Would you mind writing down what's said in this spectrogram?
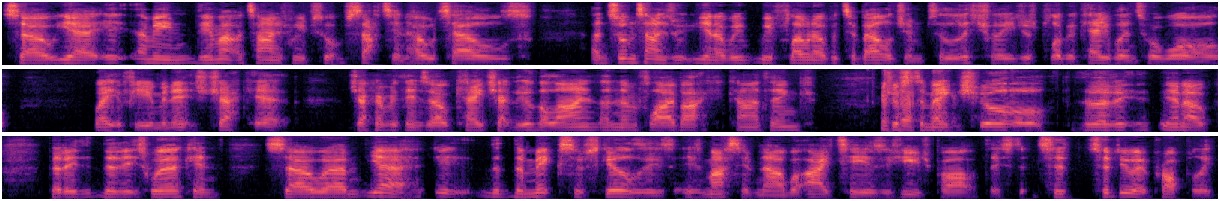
So yeah, it, I mean, the amount of times we've sort of sat in hotels, and sometimes you know we, we've flown over to Belgium to literally just plug a cable into a wall, wait a few minutes, check it, check everything's okay, check the other line, and then fly back, kind of thing, just to make sure that it, you know that it that it's working. So um, yeah, it, the, the mix of skills is, is massive now, but IT is a huge part of this to, to do it properly.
